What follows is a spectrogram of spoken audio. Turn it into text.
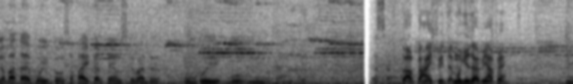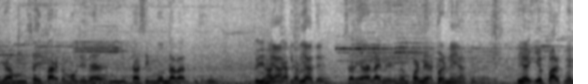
जब आता है कोई तो सफ़ाई करते हैं उसके बाद कोई वो नहीं होता है तो आप कहाँ स्थित मौजूद है आप यहाँ पे? ये हम शहीद पार्क में मौजूद हैं तहसील मोहम्मदाबाद। तो यहाँ क्या करने आते हैं? सर यहाँ लाइब्रेरी में हम पढ़ने पढ़ने आते हैं। ये ये पार्क में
